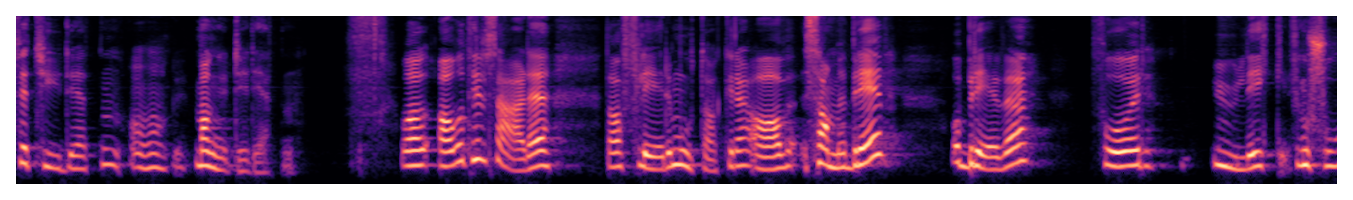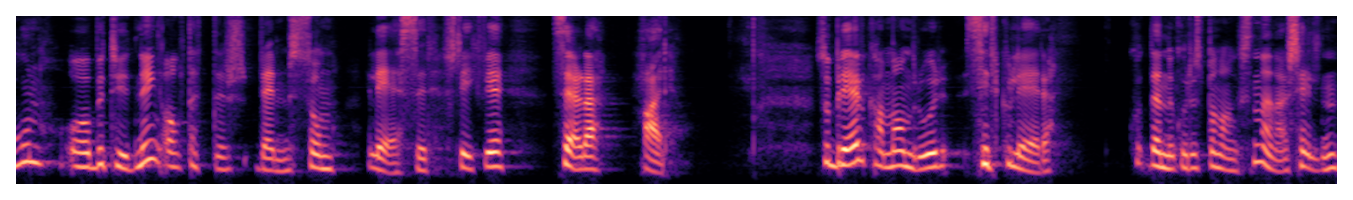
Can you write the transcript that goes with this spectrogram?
tvetydigheten og mangetydigheten. Og Av og til så er det da flere mottakere av samme brev, og brevet får ulik funksjon og betydning alt etter hvem som leser, slik vi ser det her. Så brev kan med andre ord sirkulere. Denne korrespondansen den er sjelden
